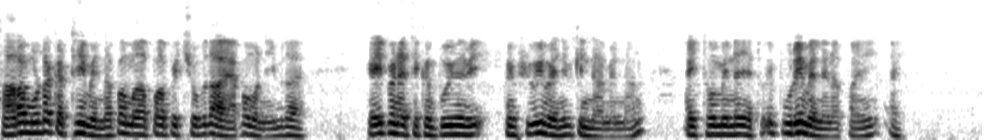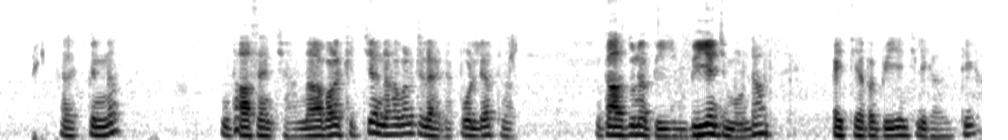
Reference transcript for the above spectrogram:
ਸਾਰਾ ਮੋਢਾ ਇਕੱਠੇ ਮਿਲਣਾ ਭਾਵੇਂ ਆਪਾਂ ਪਿੱਛੋਂ ਵਧਾਇਆ ਭਾਵੇਂ ਨਹੀਂ ਵਧਾਇਆ। ਕਈ ਭੈਣਾਂ ਇੱਥੇ ਕੰਫਿਊਜ਼ ਵੀ ਕੰਫਿਊਜ਼ ਹੋ ਜਾਂਦੇ ਵੀ ਕਿੰਨਾ ਮਿਲਣਾ ਹਨ? ਇੱਥੋਂ ਮਿਲਣਾ ਜਾਂ ਇੱਥੋਂ ਇਹ ਪੂਰੇ ਮਿਲ ਲੈਣਾ ਆਪਾਂ ਇਹ ਇਹ। ਕਿੰਨਾ? 10 ਇੰਚ ਆ, ਨਾ ਵਾਲਾ ਖਿੱਚਿਆ ਨਾ ਵਾਲਾ ਚਲਾਇਆ ਪੋਲੇ ਹੱਥ ਨਾਲ। 10 ਦੂਣਾ 20 20 ਇੰਚ ਮੋਢਾ ਇੱਥੇ ਆਪਾਂ 20 ਇੰਚ ਲਿਖਾਂਗੇ ਠੀਕ ਆ?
